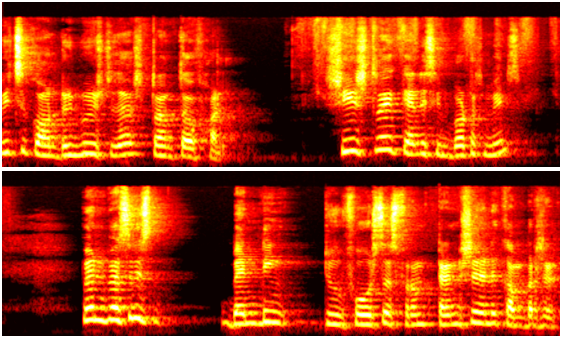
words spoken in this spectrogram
which contributes to the strength of hull. Shear strike and its importance means when vessel is bending to forces from tension and compression,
